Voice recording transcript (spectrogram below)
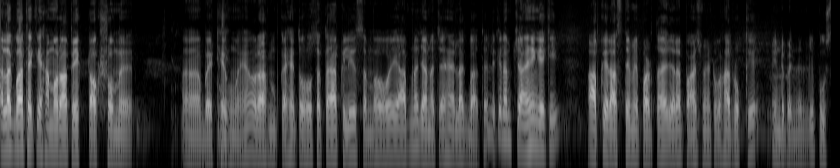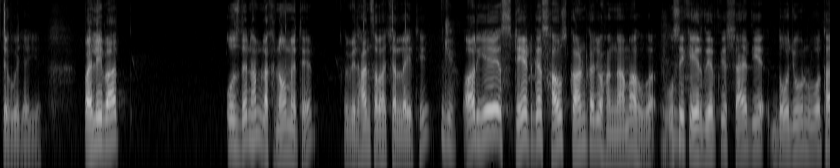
अलग बात है कि हम और आप एक टॉक शो में बैठे हुए हैं और हम कहें तो हो सकता है आपके लिए संभव हो या आप ना जाना चाहें अलग बात है। लेकिन हम चाहेंगे कि आपके रास्ते में पड़ता है ज़रा पाँच मिनट वहाँ रुक के इंडिपेंडेंटली पूछते हुए जाइए। पहली बात उस दिन हम लखनऊ में थे। विधानसभा चल रही थी। जी। और ये स्टेट गेस्ट हाउस कांड का जो हंगामा हुआ उसी के इर्द गिर्द के शायद ये दो जून वो था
